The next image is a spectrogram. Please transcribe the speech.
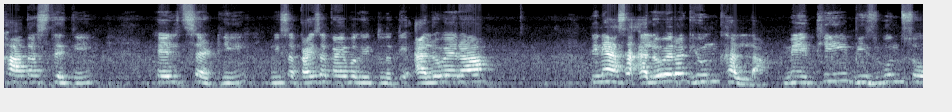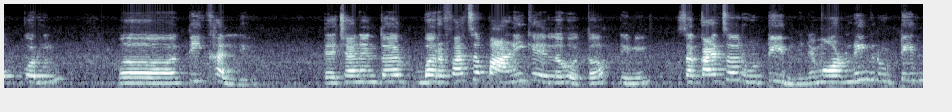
खात असते ती हेल्थसाठी मी सकाळी सकाळी बघितलं ती ॲलोवेरा तिने असा ॲलोवेरा घेऊन खाल्ला. मेथी भिजवून सोप करून ती खाल्ली. त्याच्यानंतर बर्फाचं पाणी केलं होतं तिने. सकाळचं रुटीन म्हणजे मॉर्निंग रुटीन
